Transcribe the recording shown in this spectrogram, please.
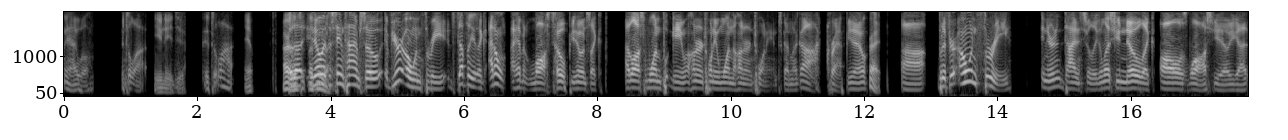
Yeah, I will. It's a lot. You need to. It's a lot. All right, but uh, you know, at the same time, so if you're 0 3, it's definitely like I don't, I haven't lost hope. You know, it's like I lost one game, 121 to 120. It's kind of like ah crap, you know. Right. Uh, but if you're 0 3 and you're in a dynasty league, unless you know like all is lost, you know, you got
